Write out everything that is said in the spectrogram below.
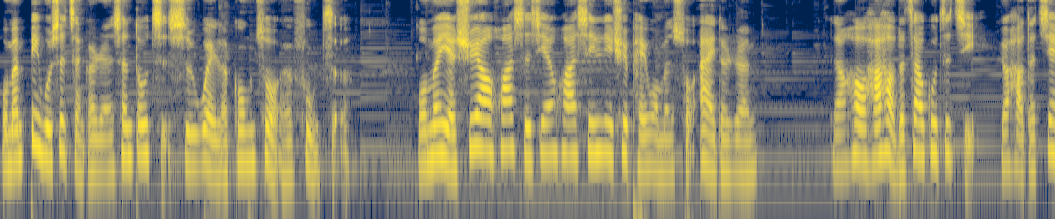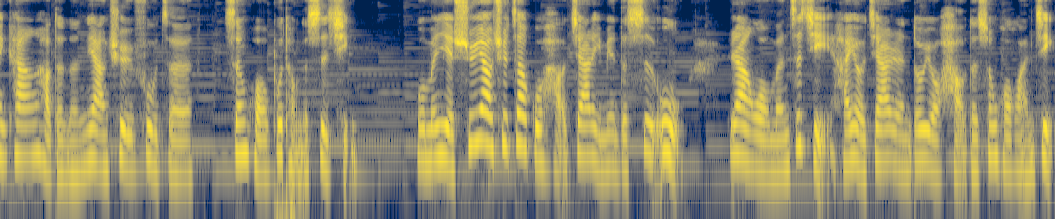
我们并不是整个人生都只是为了工作而负责，我们也需要花时间、花心力去陪我们所爱的人，然后好好的照顾自己，有好的健康、好的能量去负责生活不同的事情。我们也需要去照顾好家里面的事物，让我们自己还有家人都有好的生活环境。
